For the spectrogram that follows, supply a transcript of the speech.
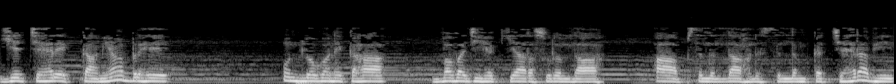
یہ چہرے کامیاب رہے۔ ان لوگوں نے کہا وجہ کیا رسول اللہ آپ صلی اللہ علیہ وسلم کا چہرہ بھی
